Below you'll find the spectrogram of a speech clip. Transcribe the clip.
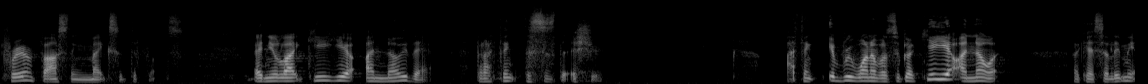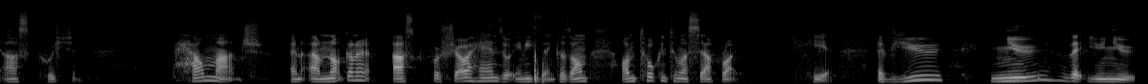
prayer and fasting makes a difference. And you're like, yeah, yeah, I know that. But I think this is the issue. I think every one of us will go, yeah, yeah, I know it. Okay, so let me ask a question. How much, and I'm not going to ask for a show of hands or anything, because I'm, I'm talking to myself right here. If you knew that you knew,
